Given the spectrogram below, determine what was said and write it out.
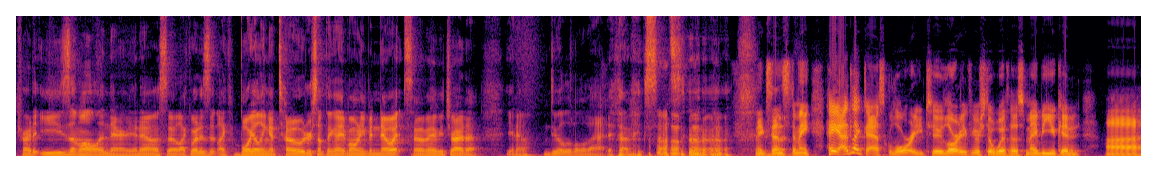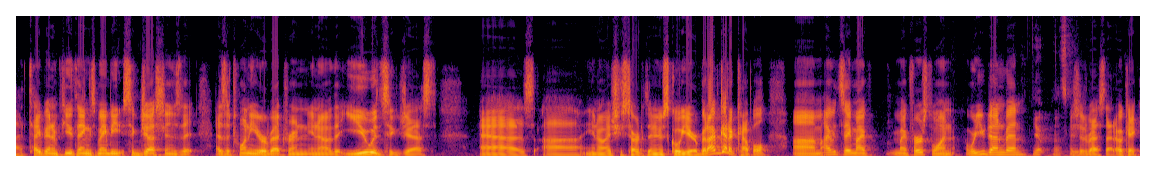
try to ease them all in there you know? So like what is it like boiling a toad or something? I won't even know it. So maybe try to you know do a little of that if that makes sense. Makes sense to me. Hey i'd like to ask lori too. Lori if you're still with us maybe you could uh, type in a few things maybe suggestions that as a 20 year veteran you know that you would suggest as uh, you know as she started the new school year. But I've got a couple. Um, I would say my my first one. Were you done, Ben? Yep, that's good. I should have asked that. Okay,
